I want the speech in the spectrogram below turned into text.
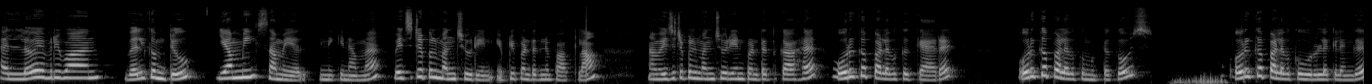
Hello everyone welcome to yummy சமையல் இன்றைக்கி நம்ம வெஜிடபிள் மஞ்சூரியன் எப்படி பண்ணுறதுன்னு பார்க்கலாம். நான் வெஜிடபிள் மஞ்சூரியன் பண்ணுறதுக்காக ஒரு கப் அளவுக்கு கேரட் ஒரு கப் அளவுக்கு முட்டைக்கோஸ் ஒரு கப் அளவுக்கு உருளைக்கிழங்கு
